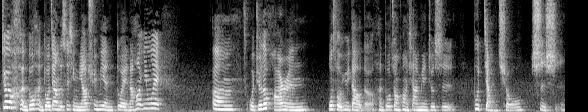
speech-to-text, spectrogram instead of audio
就有很多很多这样的事情你要去面对。然后因为，嗯，我觉得华人。我所遇到的很多状况下面，就是不讲求事实，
